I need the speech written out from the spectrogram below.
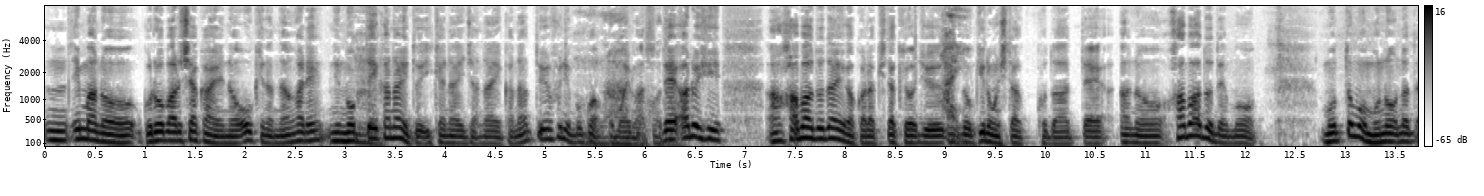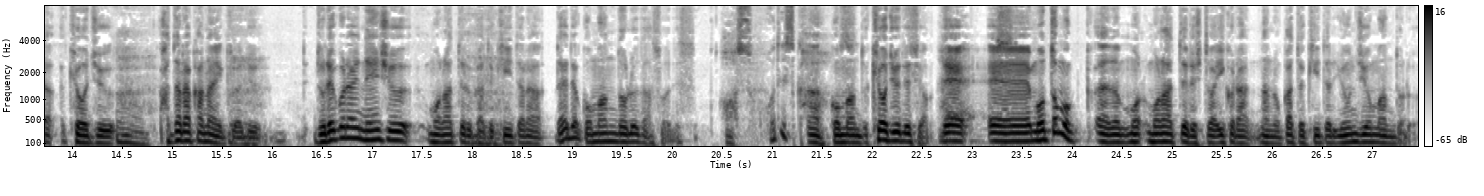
うん、今のグローバル社会の大きな流れに乗っていかないといけないんじゃないかなというふうに僕僕は思います。で、ある日、ハーバード大学から来た教授と議論したことがあって、はい、あの、ハーバードでも、最も無能な教授、うん、働かない教授、うん、どれぐらい年収もらってるかって聞いたら、大体5万ドルだそうです。あそうですか。あ5万ドル、教授ですよ。で、えー、最もあのももらってる人はいくらなのかと聞いたら40万ドル。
